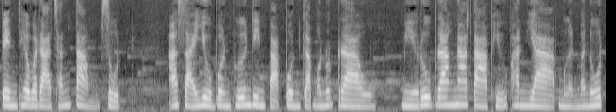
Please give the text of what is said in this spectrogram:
เป็นเทวดาชั้นต่ำสุด อาศัยอยู่บนพื้นดินปะปนกับมนุษย์เรา มีรูปร่างหน้าตาผิวพรรณหยาบเหมือนมนุษย์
